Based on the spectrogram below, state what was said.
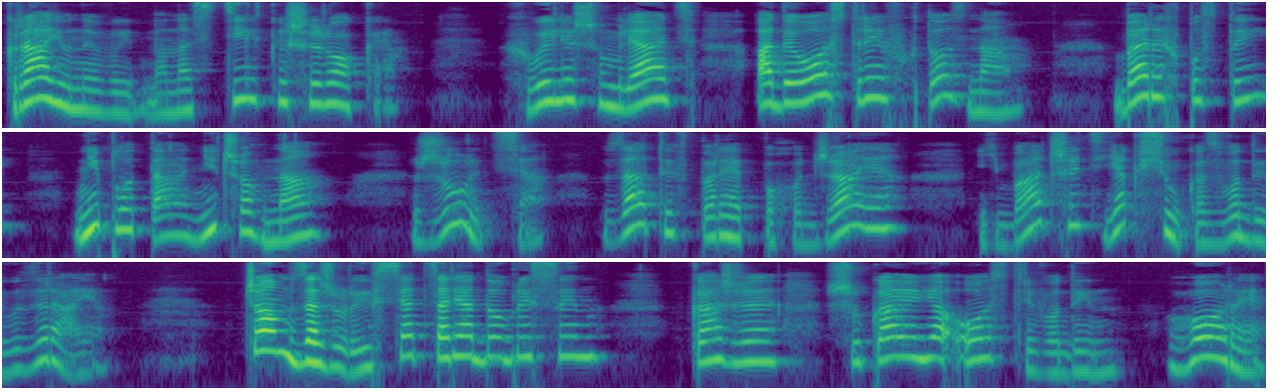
краю не видно, настільки широке. Хвилі шумлять, а де острів, хто зна. Берег пустий, ні плота, ні човна. Журиться, взад і вперед походжає і бачить, як щука з води визирає. Чом зажурився царя добрий син? Каже, шукаю я острів один. Горе,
